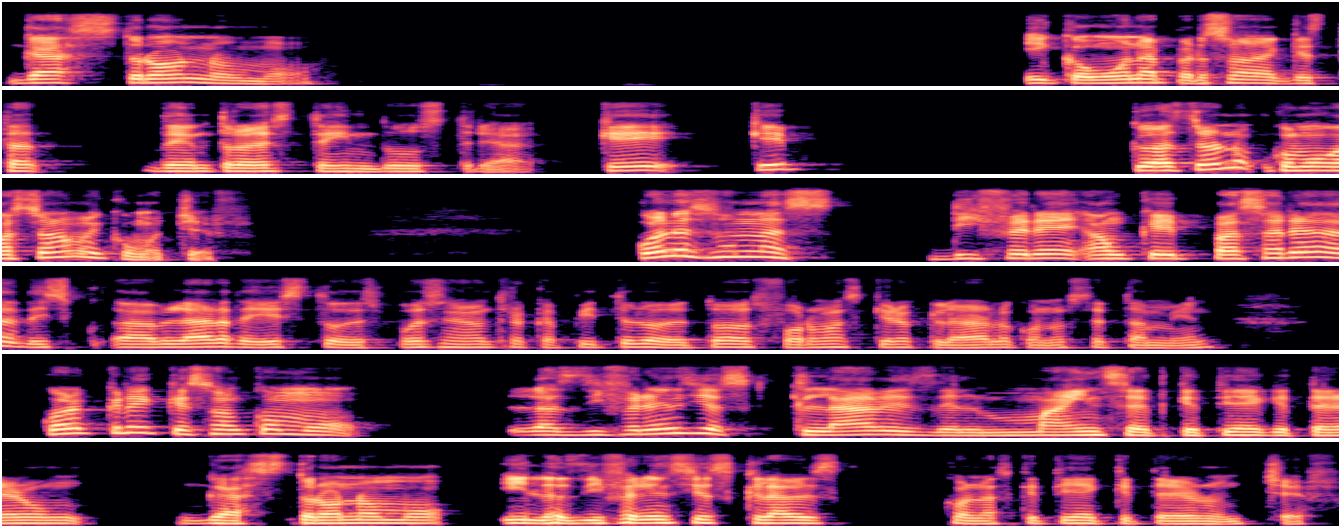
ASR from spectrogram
gastrónomo y como una persona que está dentro de esta industria, ¿qué, qué como gastrónomo y como chef, cuáles son las diferencias? Aunque pasaré a, hablar de esto después en otro capítulo, de todas formas, quiero aclararlo con usted también. ¿Cuál cree que son como las diferencias claves del mindset que tiene que tener un gastrónomo y las diferencias claves con las que tiene que tener un chef?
